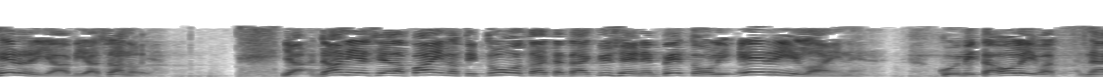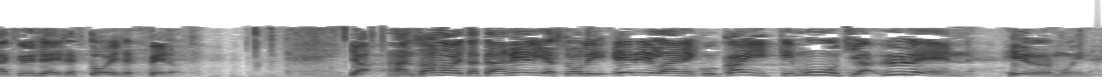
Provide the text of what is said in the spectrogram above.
herjaavia sanoja. Ja Daniel siellä painotti tuota, että tämä kyseinen peto oli erilainen kuin mitä olivat nämä kyseiset toiset pedot. Ja hän sanoi, että tämä neljäs oli erilainen kuin kaikki muut ja ylen hirmuinen.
